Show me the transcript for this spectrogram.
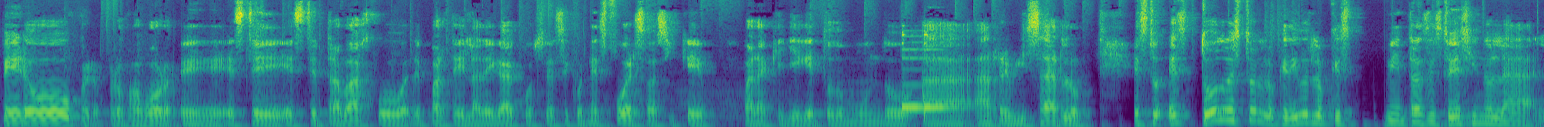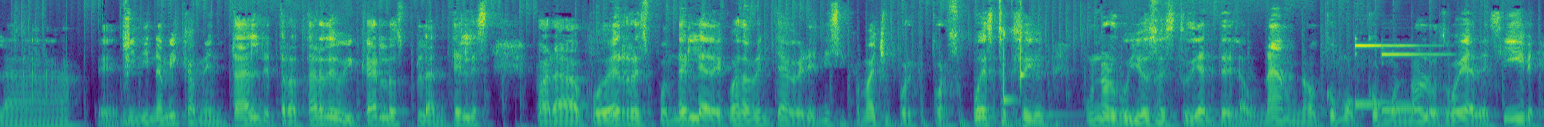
pero, pero por favor, eh, este, este trabajo de parte de la de GACO se hace con esfuerzo, así que para que llegue todo el mundo a, revisarlo. Esto es todo esto, lo que digo es lo que mientras estoy haciendo la, la mi dinámica mental de tratar de ubicar los planteles para poder responderle adecuadamente a Berenice Camacho, porque por supuesto que soy un orgulloso estudiante de la UNAM, ¿no? ¿Cómo, cómo no los voy a decir?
